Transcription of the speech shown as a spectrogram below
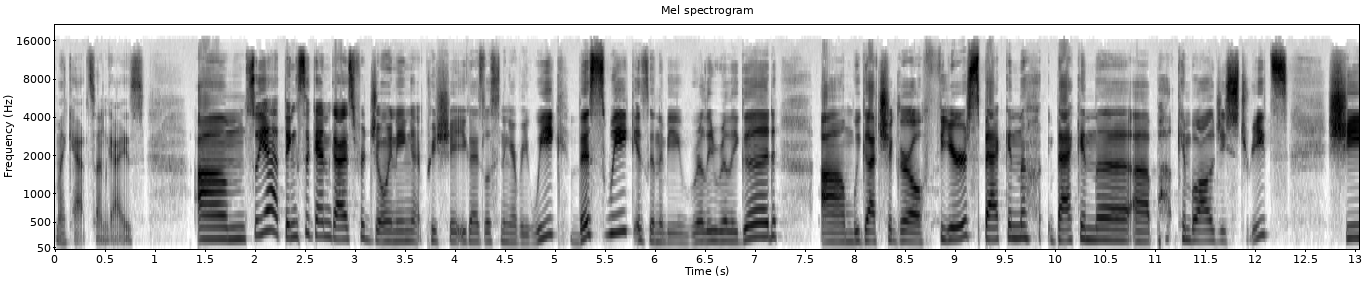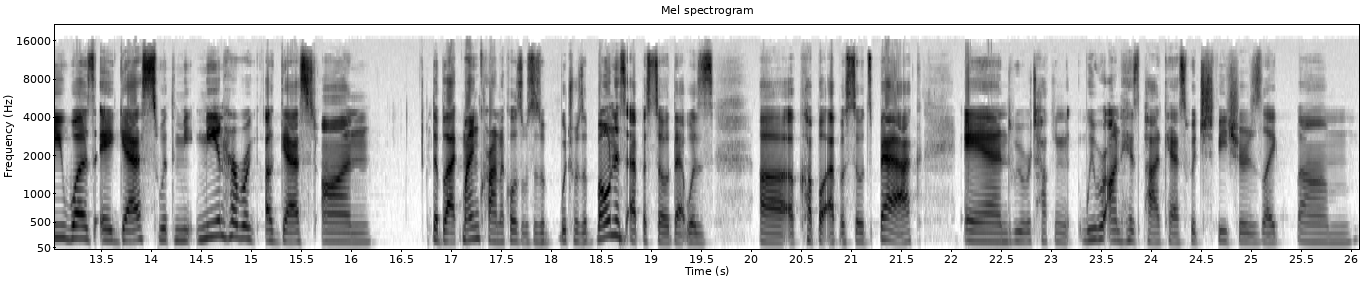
my cat son, guys. Um, so yeah, thanks again, guys, for joining. I appreciate you guys listening every week. This week is gonna be really, really good. Um, we got your girl Fierce back in the back in the uh, Kimboology streets. She was a guest with me. Me and her were a guest on the Black Mind Chronicles, which was a, which was a bonus episode that was uh, a couple episodes back, and we were talking. We were on his podcast, which features like um,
